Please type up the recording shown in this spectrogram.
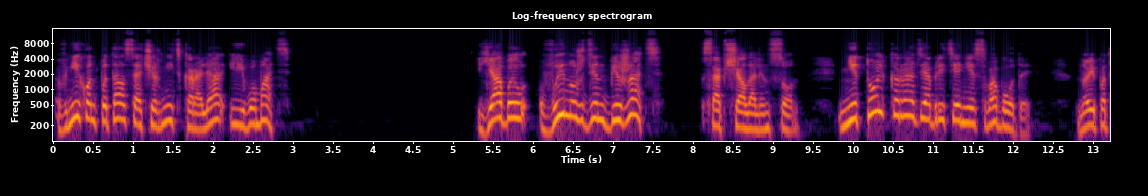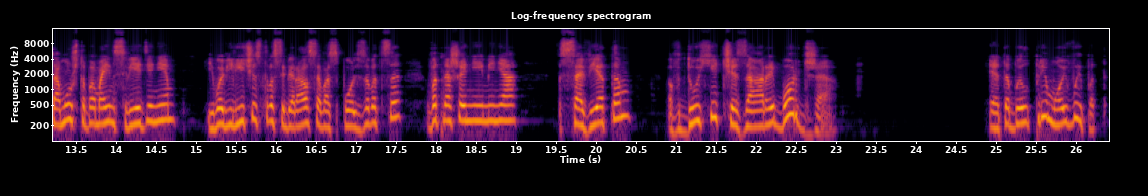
В них он пытался очернить короля и его мать. «Я был вынужден бежать», — сообщал Аленсон, — «не только ради обретения свободы, но и потому, что, по моим сведениям, его Величество собирался воспользоваться в отношении меня советом в духе Чезары Борджа. Это был прямой выпад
